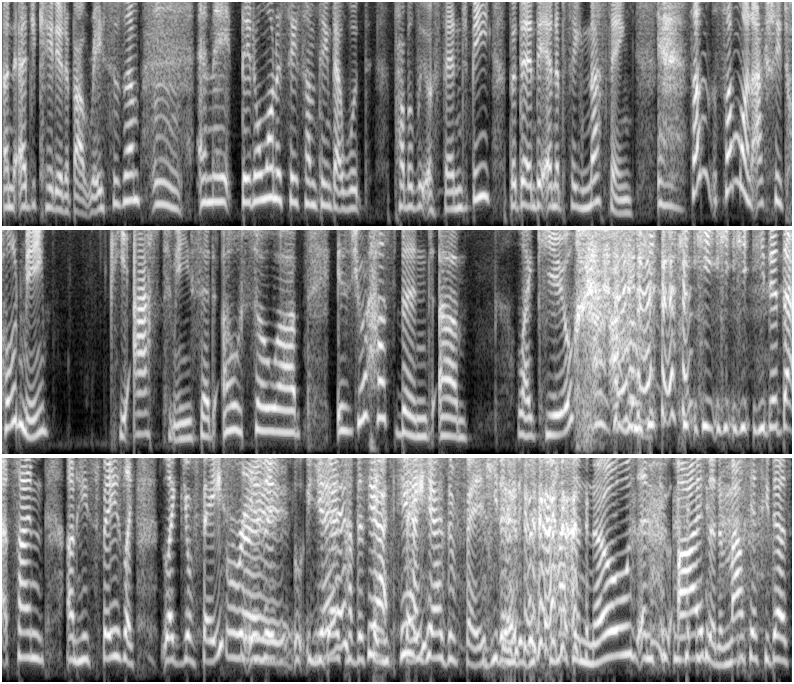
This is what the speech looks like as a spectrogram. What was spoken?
uneducated about racism and they, they don't want to say something that would probably offend me but then they end up saying nothing some someone actually told me he asked me he said oh so uh, is your husband um, like you. He, he, he, he, he did that sign on his face like like your face? Is it you guys have the same face he has a face, he, has a nose and two eyes and a mouth. Yes he does.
